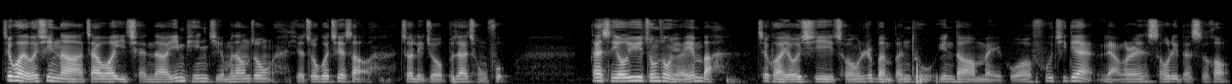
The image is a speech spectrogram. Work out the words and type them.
这款游戏呢，在我以前的音频节目当中也做过介绍，这里就不再重复。但是由于种种原因吧。这款游戏从日本本土运到美国夫妻店两个人手里的时候，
